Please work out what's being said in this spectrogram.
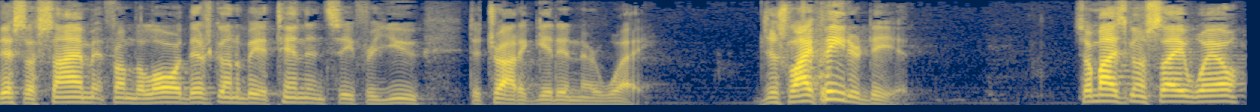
this assignment from the Lord, there's going to be a tendency for you to try to get in their way. Just like Peter did. Somebody's going to say, well,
